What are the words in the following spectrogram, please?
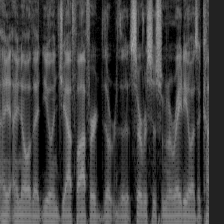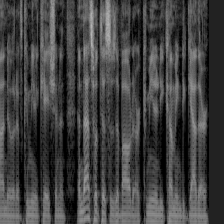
I, I know that you and Jeff offered the the services from the radio as a conduit of communication, and and that's what this is about: our community coming together.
